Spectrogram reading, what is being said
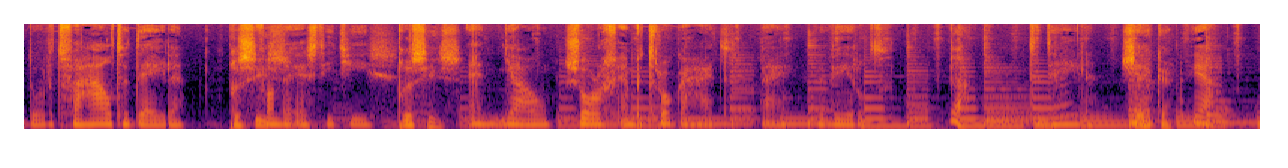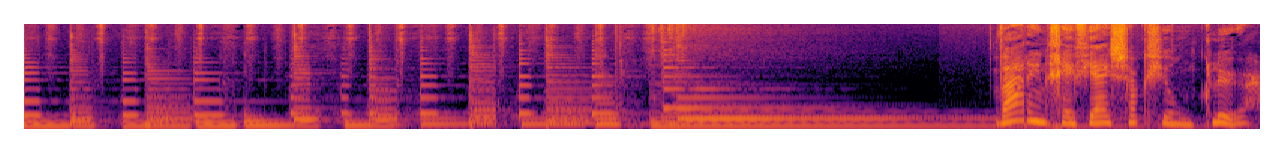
door het verhaal te delen. Precies. Van de SDG's. Precies. En jouw zorg en betrokkenheid bij de wereld ja. te delen. Zeker. Ja. ja. Waarin geef jij Saxion kleur?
